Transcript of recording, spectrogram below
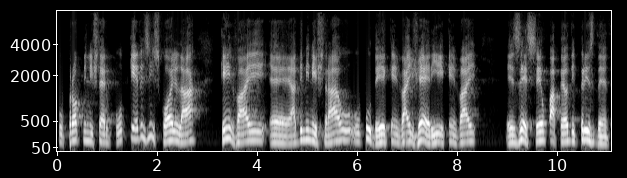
para o próprio Ministério Público, que eles escolhem lá quem vai é, administrar o, o, poder, quem vai gerir, quem vai exercer o papel de presidente.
